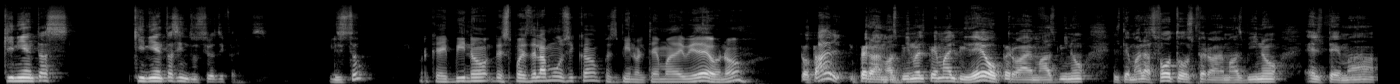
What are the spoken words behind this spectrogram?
500, 500 industrias diferentes. ¿Listo? Porque vino, después de la música, pues vino el tema de video, ¿no? Total, pero además vino el tema del video, pero además vino el tema de las fotos, pero además vino el tema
